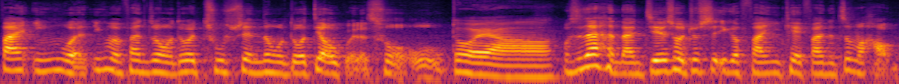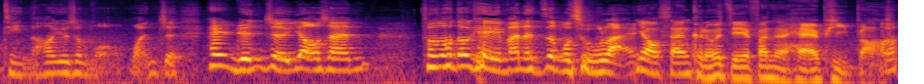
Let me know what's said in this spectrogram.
翻英文，英文翻中文都会出现那么多吊诡的错误。对啊，我实在很难接受，就是一个翻译可以翻的这么好听，然后又这么完整。还忍者药山，通通都可以翻的这么出来。药山可能会直接翻成 happy 吧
